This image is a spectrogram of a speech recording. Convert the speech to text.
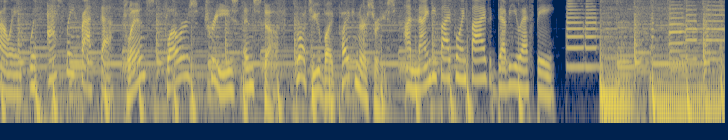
It's Green and Growing with Ashley Frasca Plants, flowers, trees, and stuff. Brought to you by Pike Nurseries. on 95.5 WSB.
